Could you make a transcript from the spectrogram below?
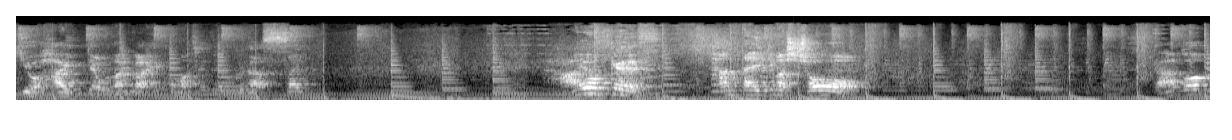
息を吐いてお腹へこませてください。はい OK です。反対いきましょう。スタート。ぐー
